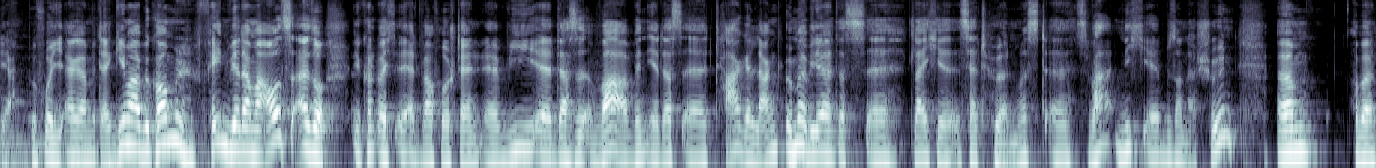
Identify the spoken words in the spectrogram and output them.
Ja, bevor ich Ärger mit der GEMA bekomme, faden wir da mal aus. Also, ihr könnt euch etwa vorstellen, äh, wie äh, das war, wenn ihr das äh, tagelang immer wieder das gleiche Set hören müsst. Es war nicht besonders schön, ähm, aber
